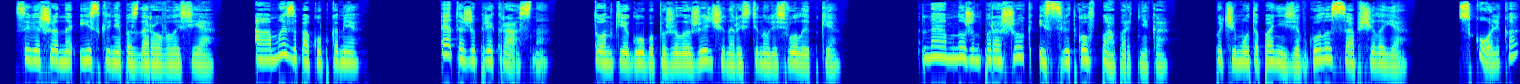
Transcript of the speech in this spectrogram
— совершенно искренне поздоровалась я. «А мы за покупками?» «Это же прекрасно!» Тонкие губы пожилой женщины растянулись в улыбке. «Нам нужен порошок из цветков папоротника», — почему-то понизив голос, сообщила я. «Сколько?»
